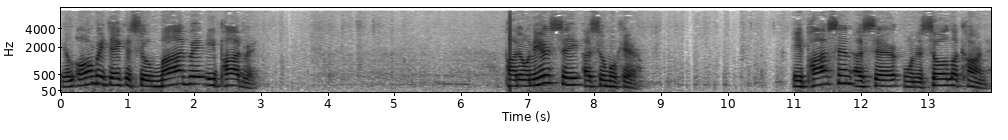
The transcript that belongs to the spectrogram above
El hombre deja a su madre y padre para unirse a su mujer. y pasan a ser una sola carne.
